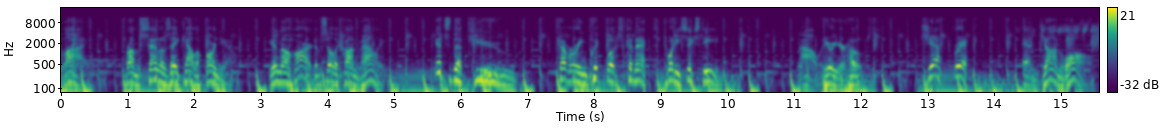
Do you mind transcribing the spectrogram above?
Live from San Jose, California, in the heart of Silicon Valley, it's theCUBE, covering QuickBooks Connect 2016. Now, here are your hosts, Jeff Frick and John Walls.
